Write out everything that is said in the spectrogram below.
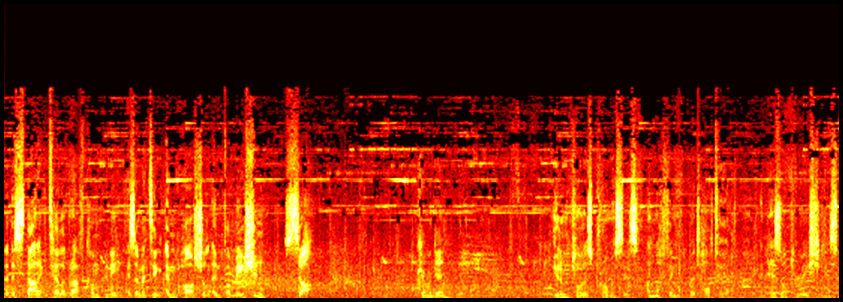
that the Starrick Telegraph Company is emitting impartial information, sir. Come again? Your employer's promises are nothing but hot air, and his operations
